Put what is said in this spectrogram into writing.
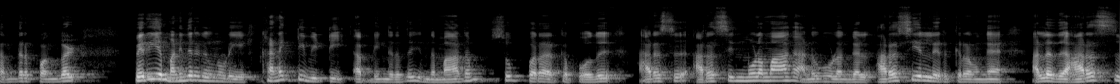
சந்தர்ப்பங்கள் பெரிய மனிதர்களுடைய கனெக்டிவிட்டி அப்படிங்கிறது இந்த மாதம் சூப்பராக இருக்க போது அரசு அரசின் மூலமாக அனுகூலங்கள் அரசியலில் இருக்கிறவங்க அல்லது அரசு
